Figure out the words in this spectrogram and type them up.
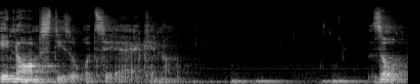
enormst diese OCR-Erkennung. So,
